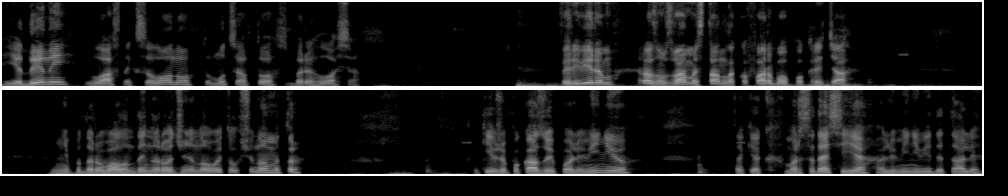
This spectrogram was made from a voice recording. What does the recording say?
Єдиний власник салону, тому це авто збереглося. Перевіримо разом з вами стан лакофарбового покриття. Мені подарували на день народження новий толщинометр, який вже показує по алюмінію, так як в Мерседесі є алюмінієві деталі.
